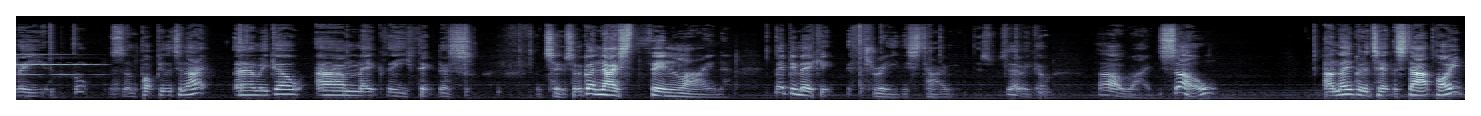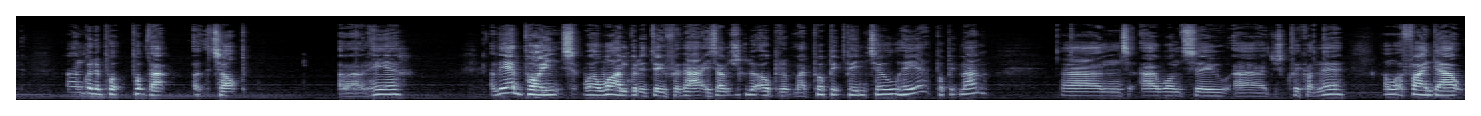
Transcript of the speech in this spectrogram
the oh, some popular tonight. There we go. And make the thickness two. So we've got a nice thin line. Maybe make it three this time. There we go. All right. So I'm then going to take the start point. I'm going to put, put that at the top around here. And the end point, well, what I'm going to do for that is I'm just going to open up my puppet pin tool here, Puppet Man. And I want to uh, just click on there. I want to find out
